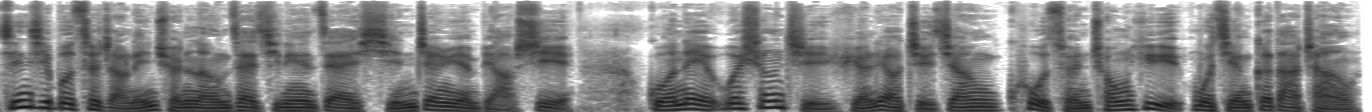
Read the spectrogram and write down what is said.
经济部次长林全龙在今天在行政院表示，国内卫生纸原料纸浆库存充裕，目前各大厂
